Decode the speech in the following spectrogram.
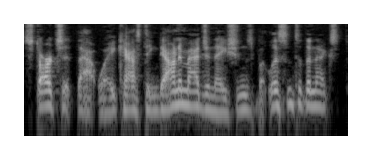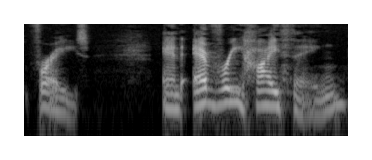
starts it that way, casting down imaginations. But listen to the next phrase and every high thing,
